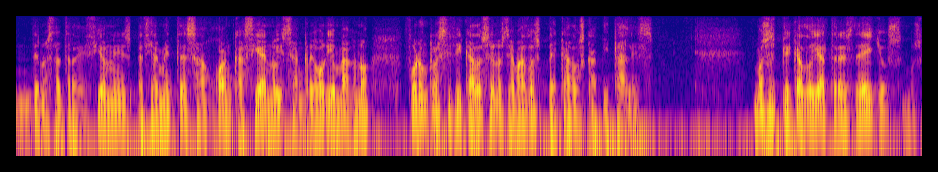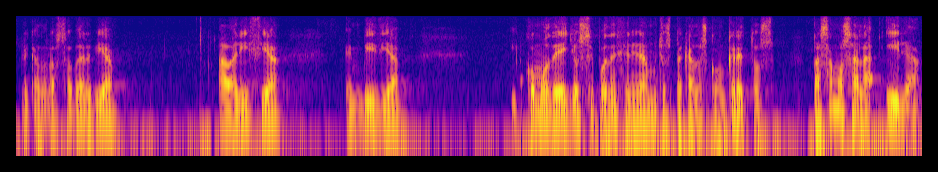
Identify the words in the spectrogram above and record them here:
de nuestra tradición, especialmente San Juan Casiano y San Gregorio Magno, fueron clasificados en los llamados pecados capitales. Hemos explicado ya tres de ellos. Hemos explicado la soberbia, avaricia, envidia, y cómo de ellos se pueden generar muchos pecados concretos. Pasamos a la ira.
